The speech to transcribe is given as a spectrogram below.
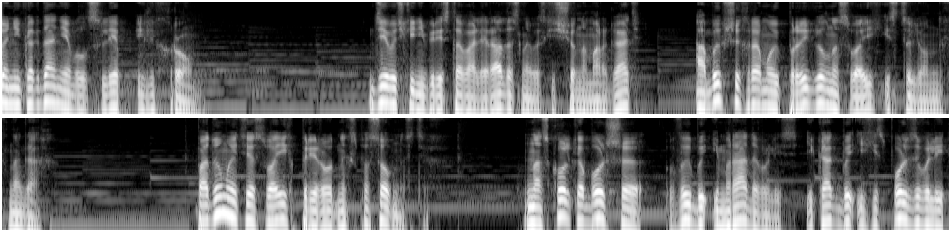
кто никогда не был слеп или хром. Девочки не переставали радостно и восхищенно моргать, а бывший хромой прыгал на своих исцеленных ногах. Подумайте о своих природных способностях. Насколько больше вы бы им радовались и как бы их использовали,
